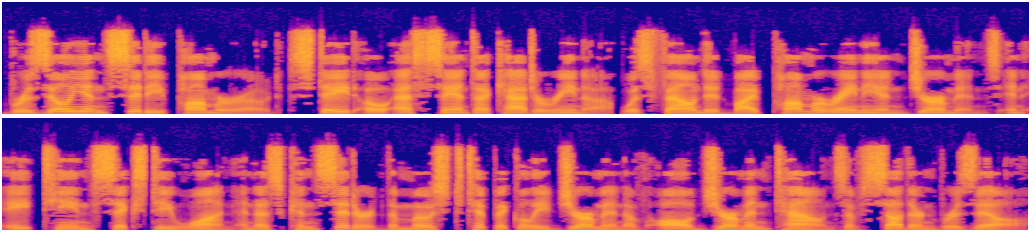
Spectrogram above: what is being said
Brazilian city Pomerode State OS Santa Catarina was founded by Pomeranian Germans in 1861 and is considered the most typically German of all German towns of southern Brazil.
